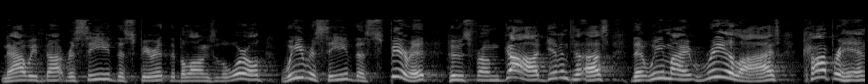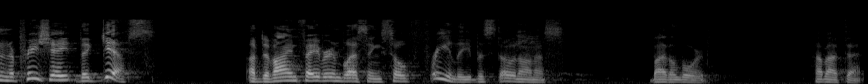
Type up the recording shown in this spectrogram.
now we've not received the Spirit that belongs to the world. We receive the Spirit who's from God given to us that we might realize, comprehend, and appreciate the gifts of divine favor and blessing so freely bestowed on us by the Lord. How about that?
